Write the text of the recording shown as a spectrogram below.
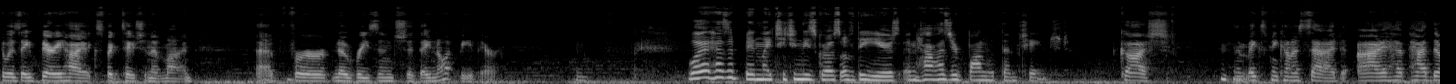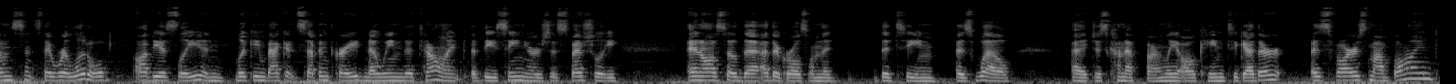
it was a very high expectation of mine. Uh, for no reason should they not be there. What has it been like teaching these girls over the years, and how has your bond with them changed? Gosh, it makes me kind of sad. I have had them since they were little, obviously, and looking back at seventh grade, knowing the talent of these seniors, especially, and also the other girls on the the team as well, uh, it just kind of finally all came together. As far as my bond,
